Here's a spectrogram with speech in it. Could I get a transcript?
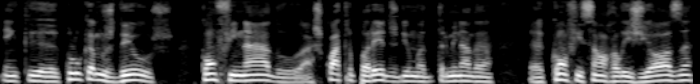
em que colocamos Deus confinado às quatro paredes de uma determinada uh, confissão religiosa,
